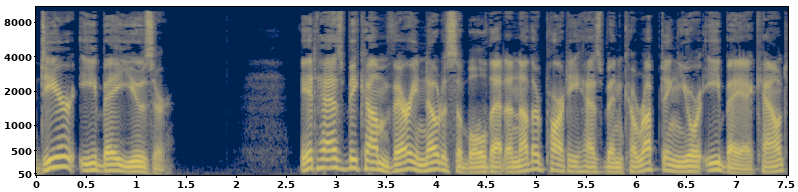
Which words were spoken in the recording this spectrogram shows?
Dear eBay user, it has become very noticeable that another party has been corrupting your eBay account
